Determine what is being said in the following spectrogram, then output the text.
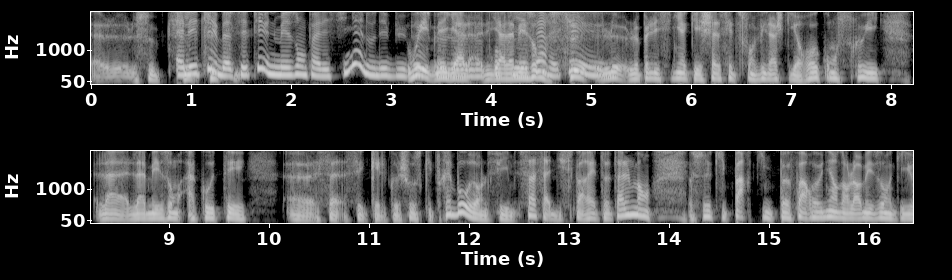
Euh, Elle était, bah, c'était une maison palestinienne au début. oui, mais il y, a, la maison, le, Palestinien qui est chassé de son village, qui reconstruit la, la maison à côté euh, c'est quelque chose qui est très beau dans le film. Ça, ça disparaît totalement. Ceux qui partent, qui ne peuvent pas revenir dans leur maison, qui,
